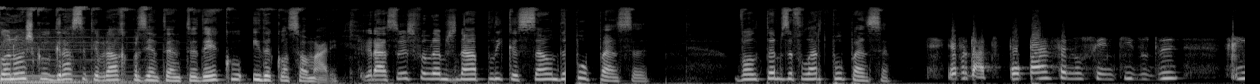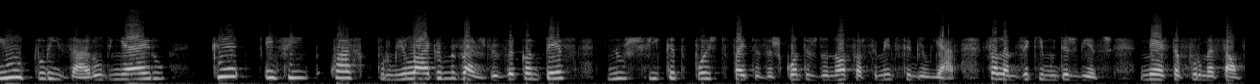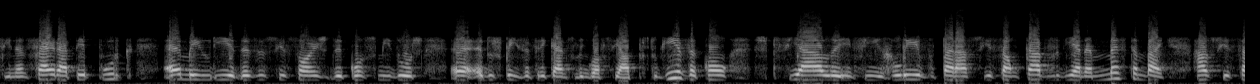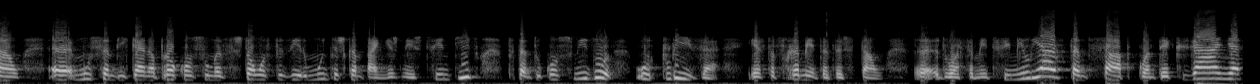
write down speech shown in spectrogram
Conosco, Graça Cabral, representante da DECO e da Consomare. Graça, hoje falamos na aplicação da poupança. Voltamos a falar de poupança. É verdade, poupança no sentido de reutilizar o dinheiro que, enfim, quase que por milagre, mas às vezes acontece, nos fica depois de feitas as contas do nosso orçamento familiar. Falamos aqui muitas vezes nesta formação financeira, até porque a maioria das associações de consumidores uh, dos países africanos de língua oficial portuguesa, com especial, enfim, relevo para a Associação Cabo-Verdiana, mas também a Associação uh, Moçambicana para o Consumo, estão a fazer muitas campanhas neste sentido. Portanto, o consumidor utiliza esta ferramenta da gestão uh, do orçamento familiar, portanto, sabe quanto é que ganha,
